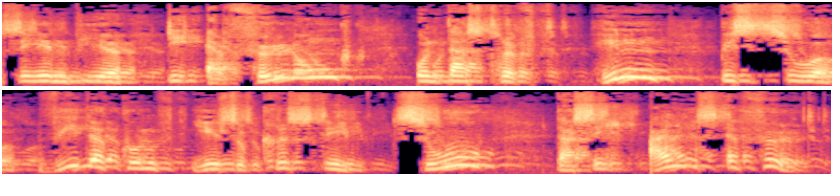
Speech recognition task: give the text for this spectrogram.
sehen wir die Erfüllung und das trifft hin bis zur Wiederkunft Jesu Christi zu, dass sich alles erfüllt.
